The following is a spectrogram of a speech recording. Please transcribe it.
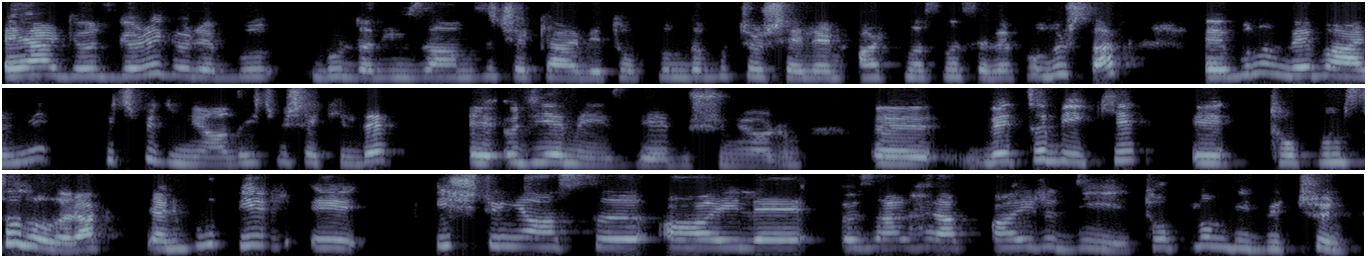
Eğer göz göre göre bu buradan imzamızı çeker ve toplumda bu tür şeylerin artmasına sebep olursak bunun vebalini hiçbir dünyada hiçbir şekilde e, ödeyemeyiz diye düşünüyorum. E, ve tabii ki e, toplumsal olarak yani bu bir e, iş dünyası, aile, özel hayat ayrı değil. Toplum bir bütün.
